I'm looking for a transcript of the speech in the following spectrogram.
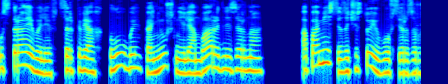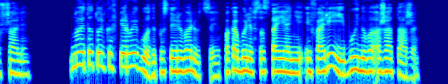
Устраивали в церквях клубы, конюшни или амбары для зерна, а поместья зачастую и вовсе разрушали. Но это только в первые годы после революции, пока были в состоянии эйфории и буйного ажиотажа.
